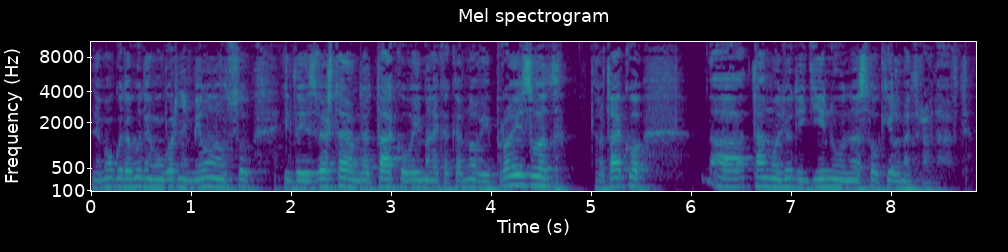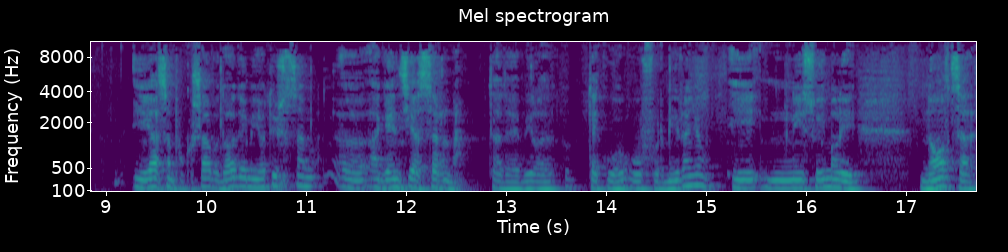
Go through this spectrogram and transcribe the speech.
ne mogu da budem u Gornjem Milanovcu i da izveštavam da tako ima nekakav novi proizvod, tako, a tamo ljudi ginu na 100 km odavde. I ja sam pokušavao da odem i otišao sam uh, agencija Srna, tada je bila tek u, u formiranju i nisu imali novca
